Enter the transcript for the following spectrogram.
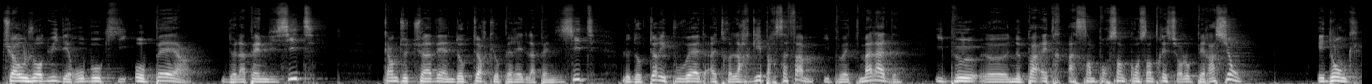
tu as aujourd'hui des robots qui opèrent de l'appendicite. Quand tu avais un docteur qui opérait de l'appendicite, le docteur il pouvait être largué par sa femme, il peut être malade, il peut euh, ne pas être à 100% concentré sur l'opération. Et donc,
